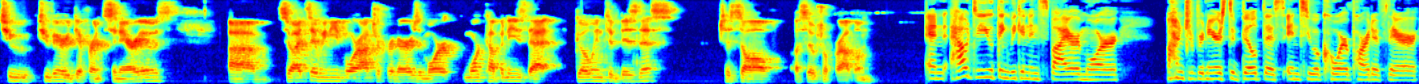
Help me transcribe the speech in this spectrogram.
two two very different scenarios. Um, so I'd say we need more entrepreneurs and more more companies that go into business to solve a social problem. And how do you think we can inspire more entrepreneurs to build this into a core part of their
